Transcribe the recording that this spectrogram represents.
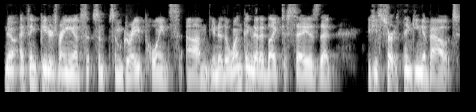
No, I think Peter's bringing up some, some great points. Um, you know, the one thing that I'd like to say is that if you start thinking about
